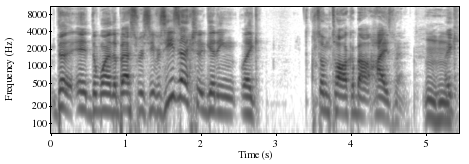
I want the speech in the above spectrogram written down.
the eh, the one of the best receivers. He's actually getting like some talk about Heisman. Like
